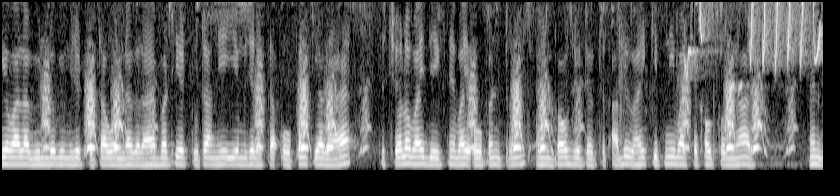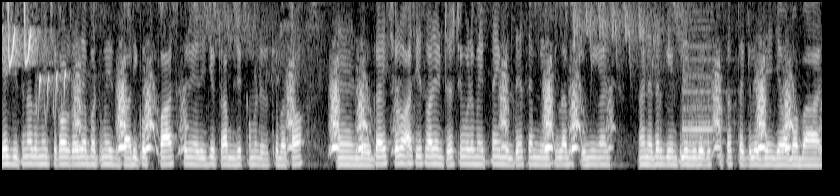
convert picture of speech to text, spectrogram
ये वाला विंडो भी मुझे टूटा हुआ लग रहा है। बट ये टूटा नहीं, ये मुझे लगता है ओपन किया गया है। तो चलो भाई देखते हैं भाई open trunk and dog detector अभी भाई कितनी बार चेकआउट करूँ यार? एंड गैस जितना तो मैं चेकआउट कर दिया बट मैं इस गाड़ी को पास करूँ या रिजेक्ट आप मुझे कमेंट करके बताओ। एंड गाइस चलो आज इस वाले इंटरेस्टिंग वीडियो में इतना ही। मिलते हैं सब खिलाफ streaming and another game play video के साथ। तब तक के लिए जय जवाब बाय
